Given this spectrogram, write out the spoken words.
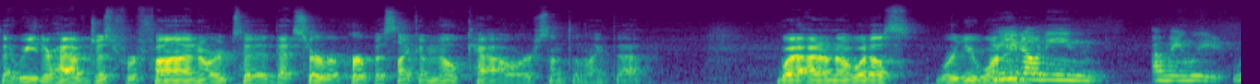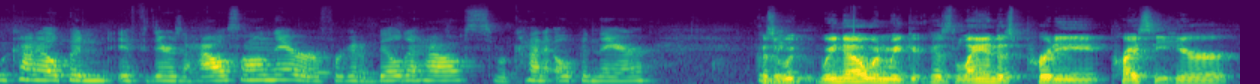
that we either have just for fun or to that serve a purpose like a milk cow or something like that. Well, I don't know what else were you wanting. We don't even. I mean, we we kind of open if there's a house on there, or if we're gonna build a house, we're kind of open there. because we, we know when we because land is pretty pricey here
